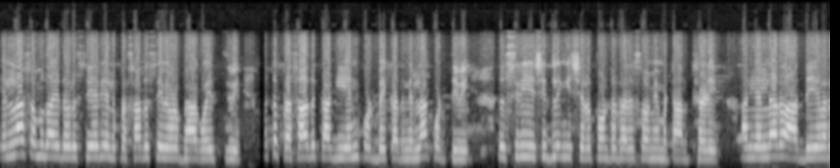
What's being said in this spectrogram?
ಎಲ್ಲಾ ಸಮುದಾಯದವರು ಸೇರಿ ಅಲ್ಲಿ ಪ್ರಸಾದ ಸೇವೆ ಒಳಗೆ ಭಾಗವಹಿಸ್ತೀವಿ. ಮತ್ತೆ ಪ್ರಸಾದಕ್ಕಾಗಿ ಏನ್ ಕೊಡ್ಬೇಕು ಅದನ್ನೆಲ್ಲಾ ಕೊಡ್ತೀವಿ. ಶ್ರೀ ಸಿದ್ಧಲಿಂಗೇಶ್ವರ ತೋಂಟದಾರ ಸ್ವಾಮಿ ಮಠ ಅಂತ ಹೇಳಿ ಅಲ್ಲೆಲ್ಲಾರು ಆ ದೇವರ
